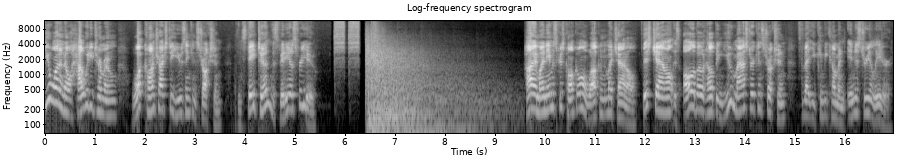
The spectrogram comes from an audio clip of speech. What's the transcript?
If you want to know how we determine what contracts to use in construction, then stay tuned, this video is for you. Hi, my name is Chris Conkle and welcome to my channel. This channel is all about helping you master construction so that you can become an industry leader.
